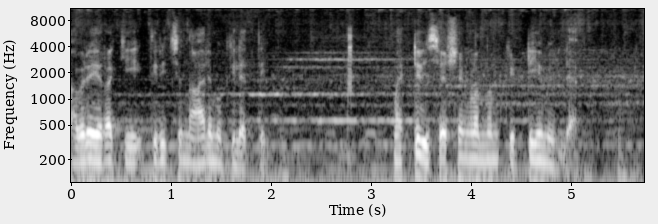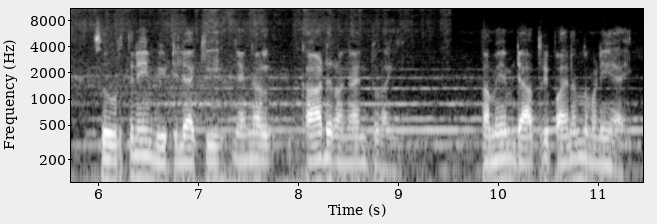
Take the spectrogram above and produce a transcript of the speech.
അവരെ ഇറക്കി തിരിച്ച് നാലുമുക്കിലെത്തി. മറ്റ് വിശേഷങ്ങളൊന്നും കിട്ടിയുമില്ല. സുഹൃത്തിനെയും വീട്ടിലാക്കി ഞങ്ങൾ കാടിറങ്ങാൻ തുടങ്ങി. സമയം രാത്രി പതിനൊന്ന് മണിയായി.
